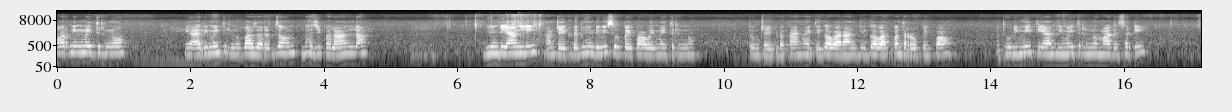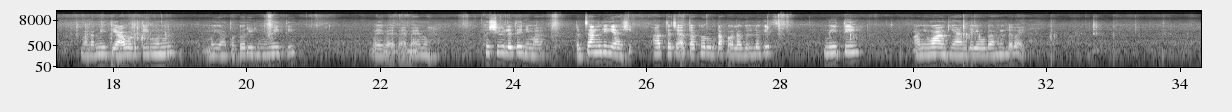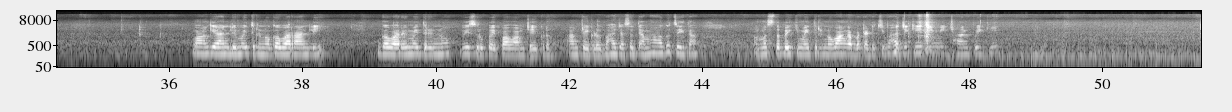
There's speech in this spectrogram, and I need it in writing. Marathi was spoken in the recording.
मॉर्निंग मैत्रिणो मी आली मैत्रिणो बाजारात जाऊन भाजीपाला आणला. भेंडी आणली. आमच्या इकडे भेंडी वीस रुपये पाव आहे मैत्रिणो तुमच्या इकडं काय माहिती? गवार आणली. गवार पंधरा रुपये पाव. थोडी मेथी आणली मैत्रिणो माझ्यासाठी. मला मेथी आवडती म्हणून. मग आता करील मी मेथी. Bye bye bye bye bye. फसविलं त्यांनी मला. पण चांगली आहे अशी. आत्ताच्या आता करून टाकावं लागेल लगेच. मेथी आणि वांगी आणले एवढं आणलं बाई. वांगी आणली मैत्रिणो गवार आणली. गवार मैत्रिणो वीस रुपये पाव आमच्या इकडं. आमच्या इकडं भाज्या सध्या महागच आहे मस्तपैकी मैत्रिणो वांगा बटाट्याची भाजी केली मी छानपैकी.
